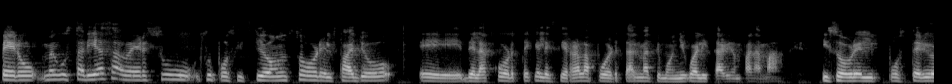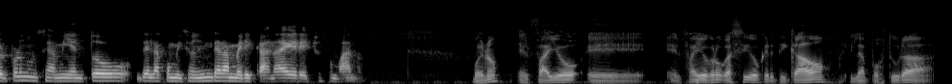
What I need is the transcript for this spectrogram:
pero me gustaría saber su, su posición sobre el fallo eh, de la Corte que le cierra la puerta al matrimonio igualitario en Panamá y sobre el posterior pronunciamiento de la Comisión Interamericana de Derechos Humanos. Bueno, el fallo, eh, el fallo creo que ha sido criticado y la postura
